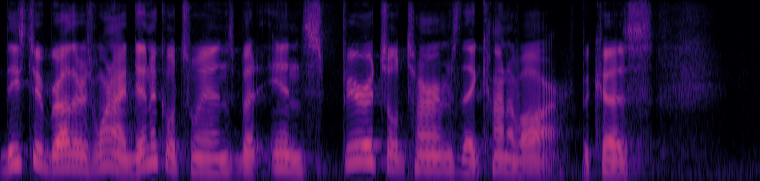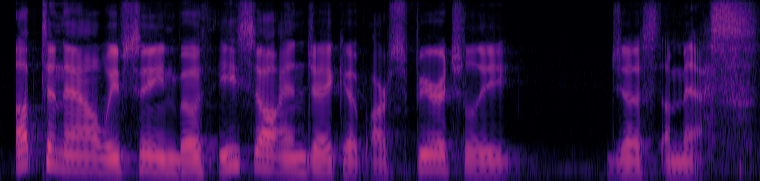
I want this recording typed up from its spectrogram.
these two brothers weren't identical twins, but in spiritual terms, they kind of are. Because up to now, we've seen both Esau and Jacob are spiritually just a mess.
